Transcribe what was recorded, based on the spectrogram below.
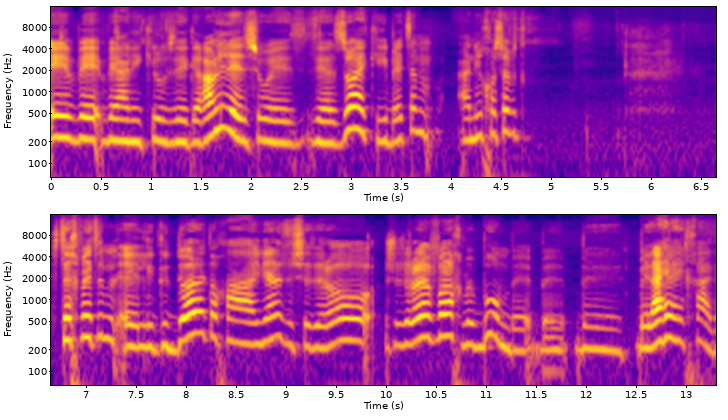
אה, ו- ואני, כאילו, זה גרם לי לאיזשהו אה, זעזוע, כי בעצם אני חושבת שצריך בעצם אה, לגדול לתוך העניין הזה, שזה לא, שזה לא יבוא לך בבום, ב- ב- ב- בלילה אחד.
